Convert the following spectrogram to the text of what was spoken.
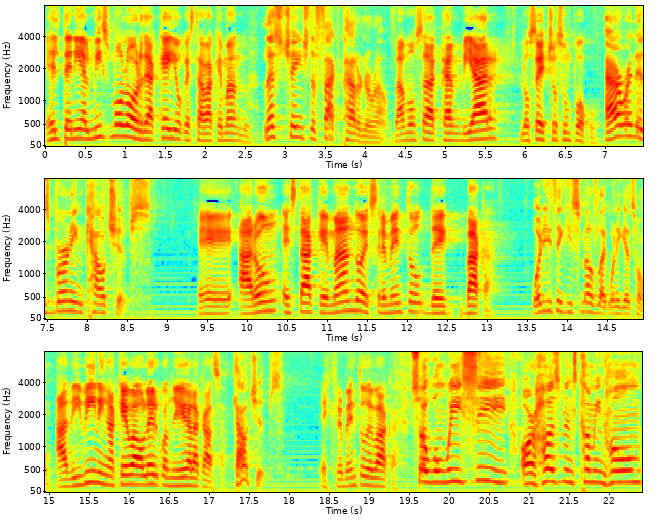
Él tenía el mismo olor de aquello que estaba quemando. Let's change the fact pattern around. Vamos a cambiar los hechos un poco. Aaron is burning cow chips. Eh, Aarón está quemando excremento de vaca. What do you think he smells like when he gets home? Adivinen a qué va a oler cuando llegue a la casa. Cow chips. Excremento de vaca. So when we see our husbands coming home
